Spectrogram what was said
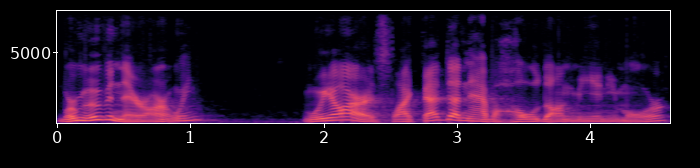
we're moving there, aren't we? We are. It's like that doesn't have a hold on me anymore.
